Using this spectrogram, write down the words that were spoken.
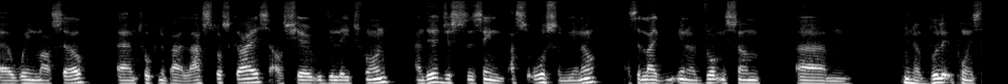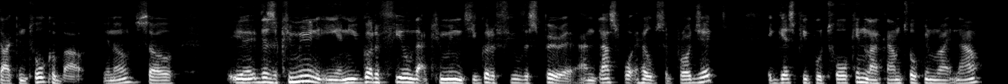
uh, Wayne Marcel, um, talking about Elastos guys. I'll share it with you later on, and they're just saying that's awesome, you know. I said like you know drop me some um, you know bullet points that I can talk about, you know. So you know there's a community and you've got to feel that community you've got to feel the spirit and that's what helps a project it gets people talking like i'm talking right now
